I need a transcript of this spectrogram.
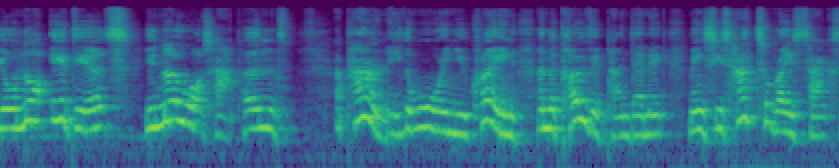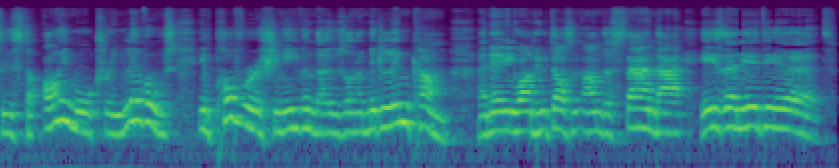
You're not idiots, you know what's happened. Apparently, the war in Ukraine and the COVID pandemic means he's had to raise taxes to eye-watering levels, impoverishing even those on a middle income. And anyone who doesn't understand that is an idiot.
